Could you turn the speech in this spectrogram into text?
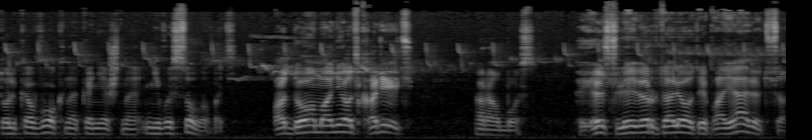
Только в окна, конечно, не высовывать. «А дома не отходить!» – орал босс. Если вертолеты появятся,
